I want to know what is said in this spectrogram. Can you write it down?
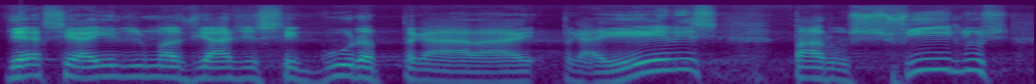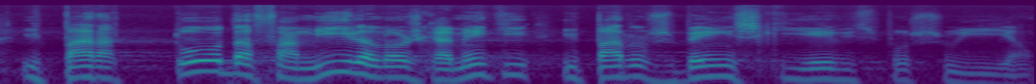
desse a eles uma viagem segura para, para eles, para os filhos e para toda a família, logicamente, e para os bens que eles possuíam.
